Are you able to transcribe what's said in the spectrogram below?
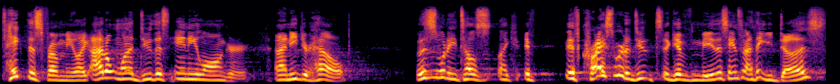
take this from me. Like, I don't want to do this any longer, and I need your help. But this is what he tells, like, if, if Christ were to, do, to give me this answer, I think he does,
